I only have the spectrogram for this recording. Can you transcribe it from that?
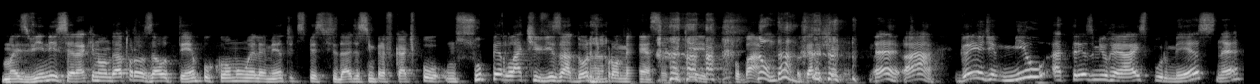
Mas, Vini, será que não dá para usar o tempo como um elemento de especificidade, assim, para ficar, tipo, um superlativizador uhum. de promessa? O que, que, é isso? Tipo, bah, não, dá. Chega, né? Ah, ganha de mil a três mil reais por mês, né?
